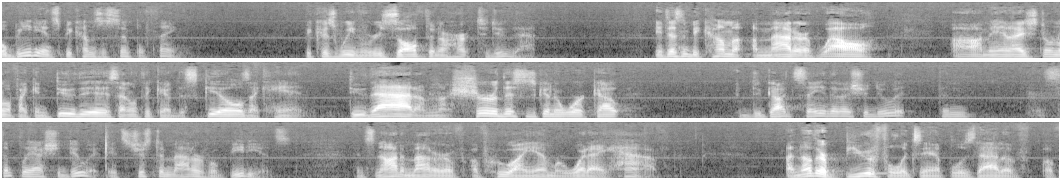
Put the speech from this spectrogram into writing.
obedience becomes a simple thing because we've resolved in our heart to do that. It doesn't become a, a matter of, well, oh man, I just don't know if I can do this. I don't think I have the skills. I can't do that. I'm not sure this is going to work out. Did God say that I should do it? Then simply I should do it. It's just a matter of obedience. It's not a matter of, of who I am or what I have. Another beautiful example is that of, of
